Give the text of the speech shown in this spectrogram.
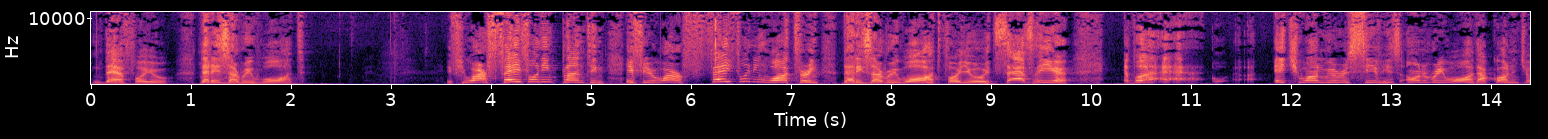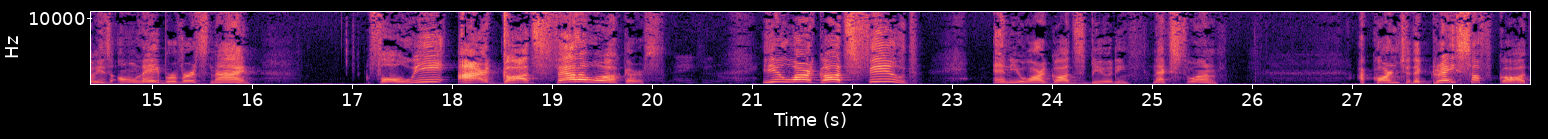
there for you. There is a reward. If you are faithful in planting, if you are faithful in watering, there is a reward for you. It says here, but uh, each one will receive his own reward according to his own labor. Verse 9. For we are God's fellow workers. You are God's field and you are God's building. Next one. According to the grace of God,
